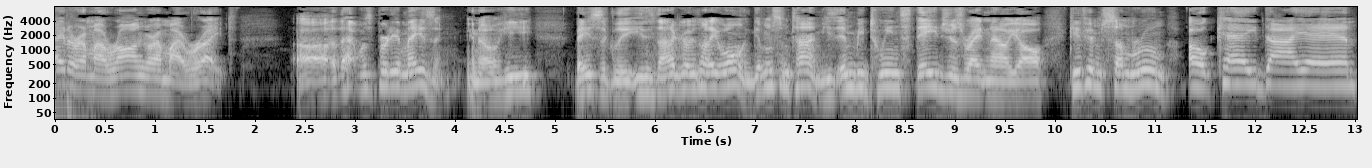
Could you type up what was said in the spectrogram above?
Right or am I wrong or am I right? Uh, that was pretty amazing. You know, he basically, he's not a girl, he's not a woman. Give him some time. He's in between stages right now, y'all. Give him some room. Okay, Diane.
